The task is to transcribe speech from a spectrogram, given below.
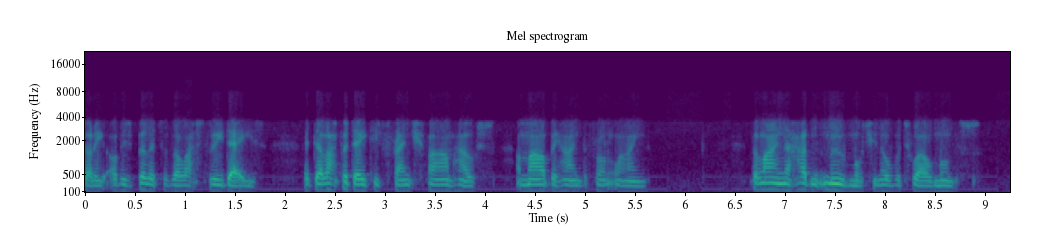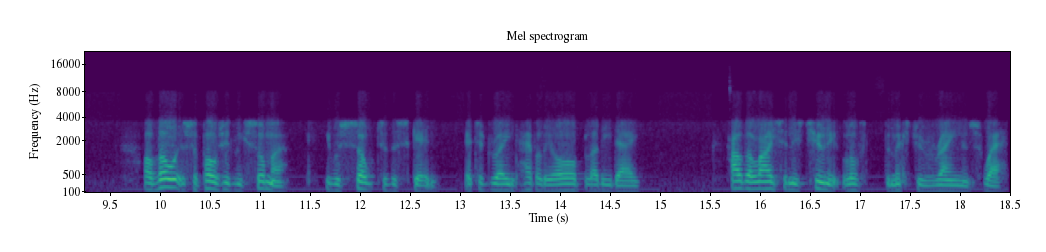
sorry, of his billet of the last three days, a dilapidated French farmhouse a mile behind the front line, the line that hadn't moved much in over 12 months. Although it was supposedly summer, he was soaked to the skin. It had rained heavily all bloody day. How the lice in his tunic loved the mixture of rain and sweat.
